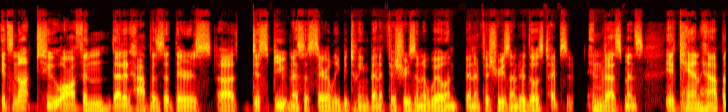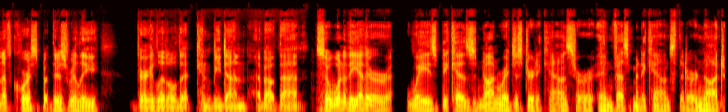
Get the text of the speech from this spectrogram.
it's not too often that it happens that there's a dispute necessarily between beneficiaries in a will and beneficiaries under those types of investments. It can happen, of course, but there's really very little that can be done about that. So, one of the other ways, because non registered accounts or investment accounts that are not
